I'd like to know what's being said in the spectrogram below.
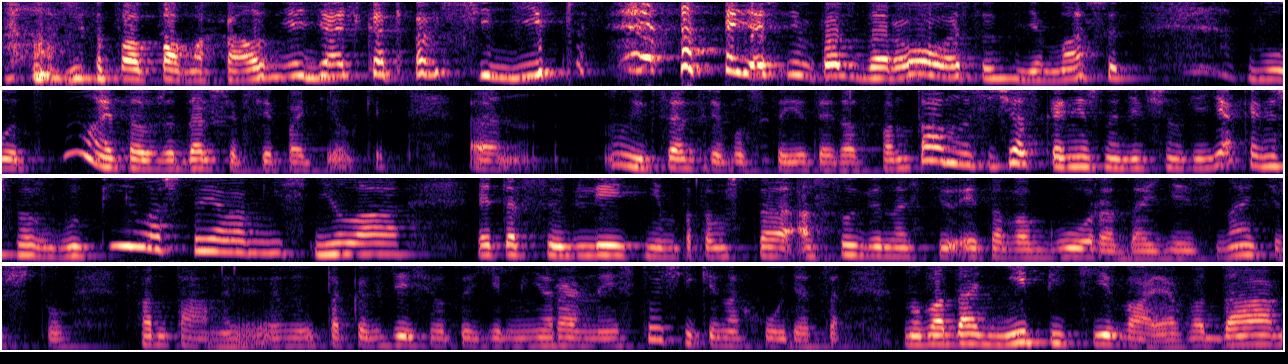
Помахал мне дядька там сидит, я с ним поздоровалась, он мне машет. Вот, ну это уже дальше все поделки. Ну и в центре вот стоит этот фонтан. Но сейчас, конечно, девчонки, я, конечно, сглупила, что я вам не сняла это все летним, потому что особенностью этого города есть, знаете что, фонтаны, э, так как здесь вот эти минеральные источники находятся, но вода не питьевая, вода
